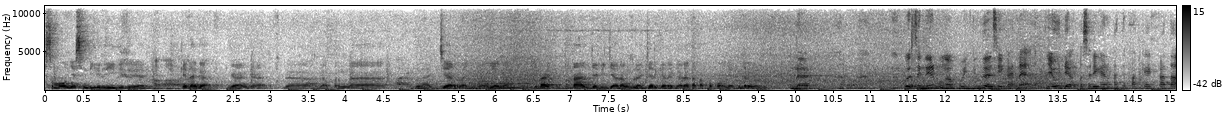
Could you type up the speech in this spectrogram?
semaunya sendiri gitu ya. Kita nggak nggak nggak nggak pernah belajar lagi ya nggak? Kita kita jadi jarang belajar gara-gara kata pokoknya bener nggak sih? Benar gue sendiri mengakuin juga sih karena ya udah keseringan kata pakai kata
